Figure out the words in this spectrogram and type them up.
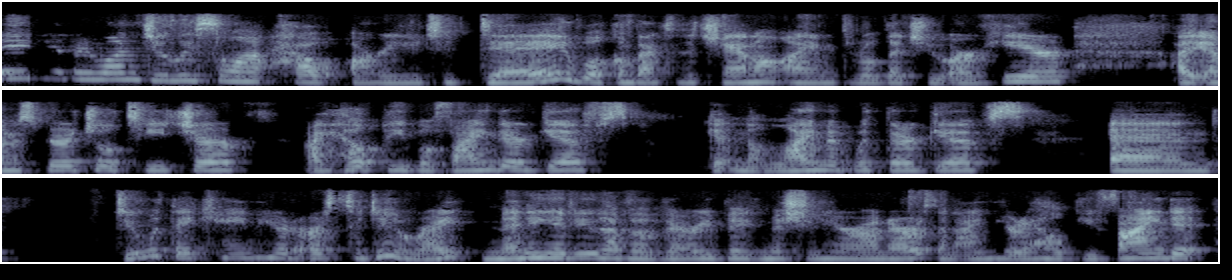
Hey everyone, Julie Salant, how are you today? Welcome back to the channel. I am thrilled that you are here. I am a spiritual teacher. I help people find their gifts, get in alignment with their gifts, and do what they came here to earth to do, right? Many of you have a very big mission here on earth, and I'm here to help you find it,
